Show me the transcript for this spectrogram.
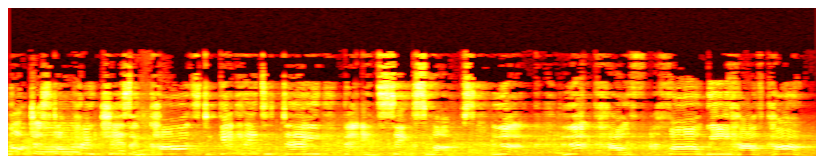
not just on coaches and cars to get here today, but in six months. Look, look how far we have come.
